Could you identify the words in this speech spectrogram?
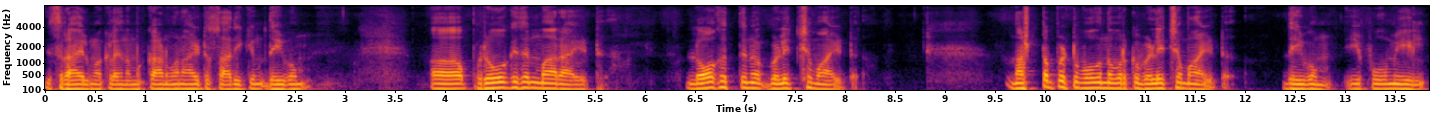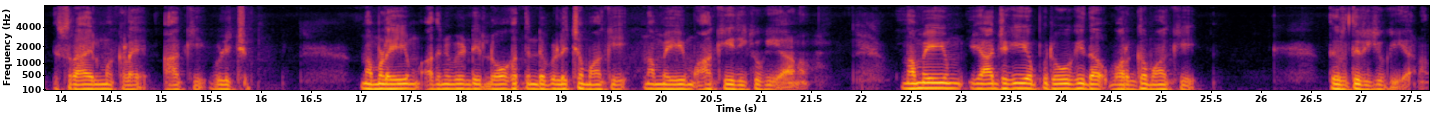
ഇസ്രായേൽ മക്കളെ നമുക്ക് കാണുവാനായിട്ട് സാധിക്കും. ദൈവം പുരോഹിതന്മാരായിട്ട് ലോകത്തിന് വെളിച്ചമായിട്ട് നഷ്ടപ്പെട്ടു പോകുന്നവർക്ക് വെളിച്ചമായിട്ട് ദൈവം ഈ ഭൂമിയിൽ ഇസ്രായേൽ മക്കളെ ആക്കി വിളിച്ചു. നമ്മളെയും അതിനുവേണ്ടി ലോകത്തിന്റെ വെളിച്ചമാക്കി നമ്മെയും ആക്കിയിരിക്കുകയാണ്. നമ്മെയും യാചകീയ പുരോഹിത വർഗമാക്കി തീർത്തിരിക്കുകയാണ്.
